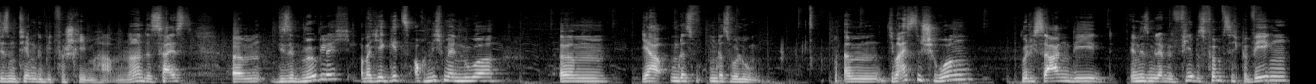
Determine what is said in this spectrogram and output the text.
diesem Themengebiet verschrieben haben. Ne? Das heißt, ähm, die sind möglich, aber hier geht es auch nicht mehr nur ähm, ja, um, das, um das Volumen. Ähm, die meisten Chirurgen, würde ich sagen, die in diesem Level 4 bis 50 bewegen,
